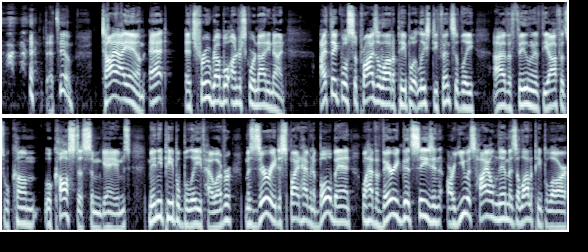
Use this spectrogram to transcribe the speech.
That's him. Ty I am at a true rebel underscore 99. I think we'll surprise a lot of people, at least defensively. I have a feeling that the offense will come will cost us some games. Many people believe, however, Missouri, despite having a bowl ban, will have a very good season. Are you as high on them as a lot of people are?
